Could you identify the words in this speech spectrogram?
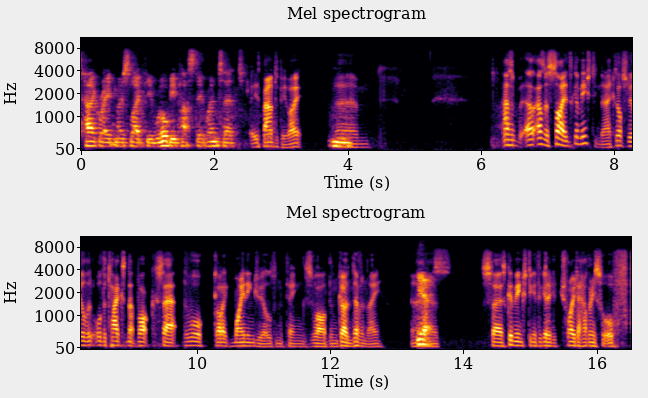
Tag rate most likely will be plastic, won't it? It's bound to be, right? Mm. Um, as as an aside, it's going to be interesting there because obviously all the, all the tags in that box set they've all got like mining drills and things rather than guns, haven't they? Uh, yes. So it's going to be interesting if they're going to try to have any sort of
